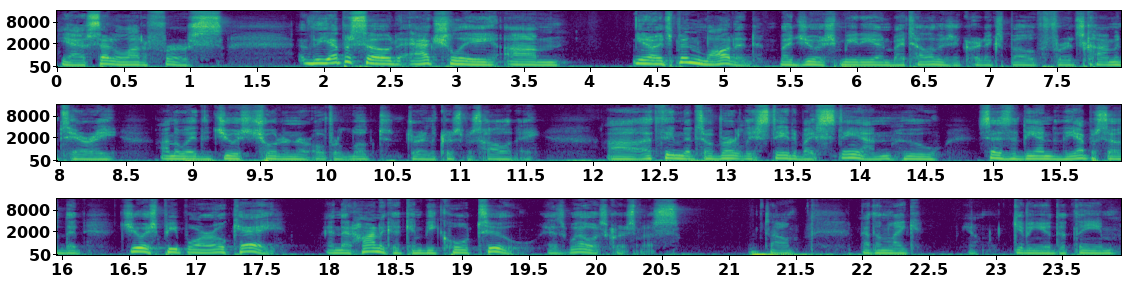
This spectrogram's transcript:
yeah, it said a lot of firsts. The episode actually, um, you know, it's been lauded by Jewish media and by television critics both for its commentary on the way that Jewish children are overlooked during the Christmas holiday. Uh, a theme that's overtly stated by Stan, who says at the end of the episode that Jewish people are okay and that Hanukkah can be cool too, as well as Christmas. So, nothing like you know giving you the theme,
